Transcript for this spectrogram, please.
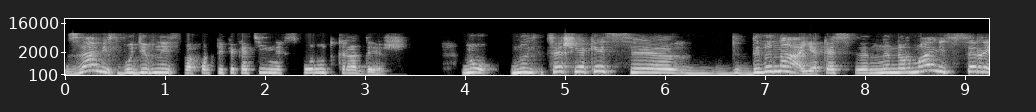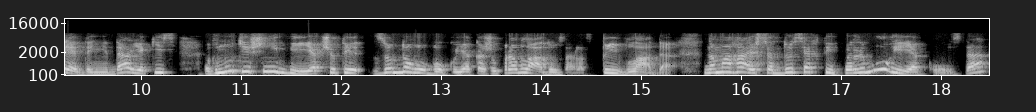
замість будівництва фортифікаційних споруд крадеш? Ну, ну це ж якась е, дивина, якась е, ненормальність всередині, да? якийсь внутрішній бій. Якщо ти з одного боку, я кажу про владу зараз, ти влада, намагаєшся досягти перемоги якоїсь, да?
